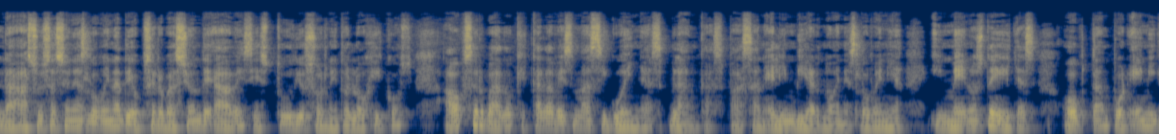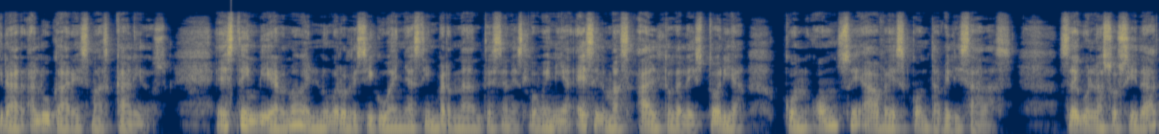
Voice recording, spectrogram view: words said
La Asociación Eslovena de Observación de Aves y Estudios Ornitológicos ha observado que cada vez más cigüeñas blancas pasan el invierno en Eslovenia y menos de ellas optan por emigrar a lugares más cálidos. Este invierno el número de cigüeñas invernantes en Eslovenia es el más alto de la historia, con 11 aves contabilizadas. Según la sociedad,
